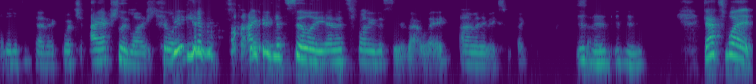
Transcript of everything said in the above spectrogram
a little pathetic, which I actually like. So, like, I think it's silly and it's funny to see her that way. Um, and it makes me like. So. Mhm, mhm. That's what,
